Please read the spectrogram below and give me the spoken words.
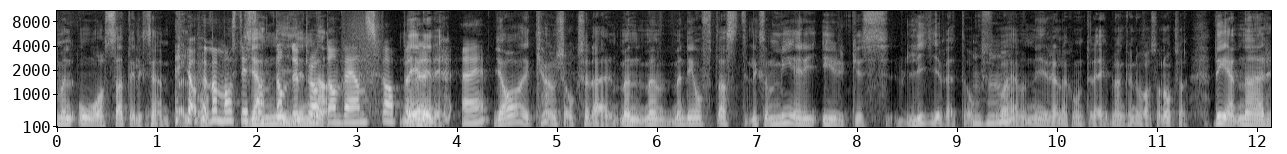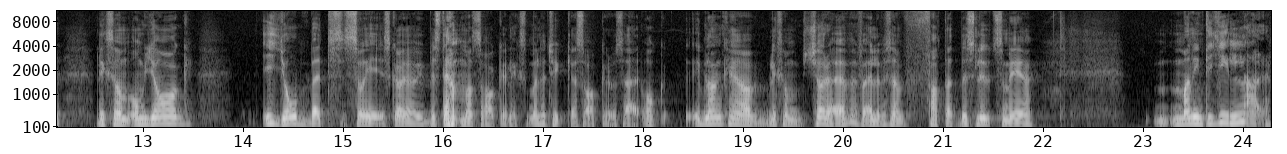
men Åsa till exempel. Ja, men man måste ju fatta om du Janina. pratar om vänskap Nej, eller... nej, nej. Ja, kanske också där. Men, men, men det är oftast liksom mer i yrkeslivet också, Mhm. och även i relation till dig. Ibland kan det vara så också. Det är när, liksom, om jag i jobbet så är, ska jag ju bestämma saker liksom, eller tycka saker och så här. Och ibland kan jag liksom köra över eller sen fatta ett beslut som är man inte gillar.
